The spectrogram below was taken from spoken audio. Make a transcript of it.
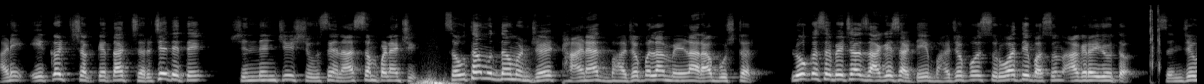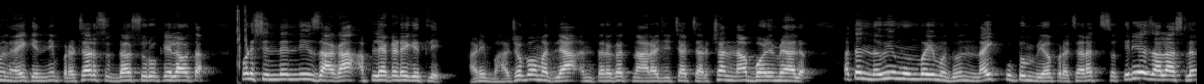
आणि एकच शक्यता चर्चेत येते शिंदेची शिवसेना संपण्याची. चौथा मुद्दा म्हणजे ठाण्यात भाजपला मिळणारा बुस्टर लोकसभेच्या जागेसाठी भाजप सुरुवातीपासून आग्रही होतं. संजीव नाईक यांनी प्रचार सुद्धा सुरू केला होता पण शिंदेंनी जागा आपल्याकडे घेतली आणि भाजपमधल्या अंतर्गत नाराजीच्या चर्चांना बळ मिळालं. आता नवी मुंबईमधून नाईक कुटुंबीय प्रचारात सक्रिय झालं असलं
